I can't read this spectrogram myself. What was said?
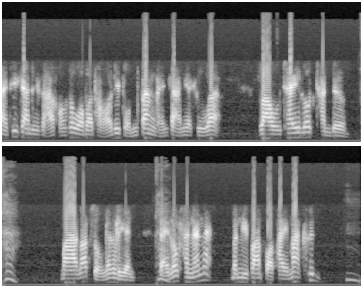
ณะที่การศึกษาของสวปทที่ผมตั้งแผนการเนี่ยคือว่า เราใช้รถคันเดิมค่ะมารับส่งนักเรียนค่ะแต่รถคันนั้นน่ะ มันมีความปลอดภัยมากขึ้นอืม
